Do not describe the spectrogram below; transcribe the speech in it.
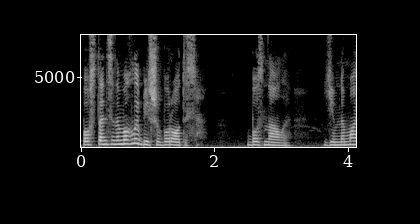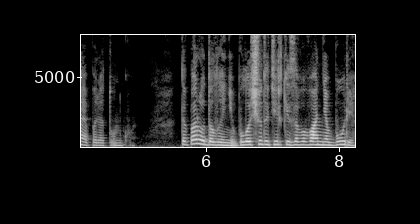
Повстанці не могли більше боротися, бо знали, їм немає порятунку. Тепер у долині було чути тільки завивання бурі,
